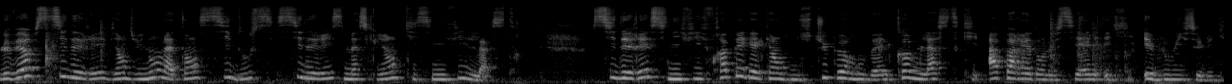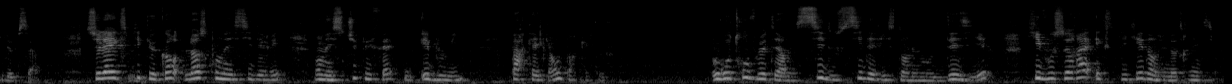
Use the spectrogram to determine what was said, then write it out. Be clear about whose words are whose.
Speaker 1: Le verbe sidérer vient du nom latin sidus, sideris masculin qui signifie l'astre. Sidérer signifie frapper quelqu'un d'une stupeur nouvelle comme l'astre qui apparaît dans le ciel et qui éblouit celui qui l'observe. Cela explique que lorsqu'on est sidéré, on est stupéfait ou ébloui par quelqu'un ou par quelque chose. On retrouve le terme sidus sideris dans le mot désir qui vous sera expliqué dans une autre émission.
